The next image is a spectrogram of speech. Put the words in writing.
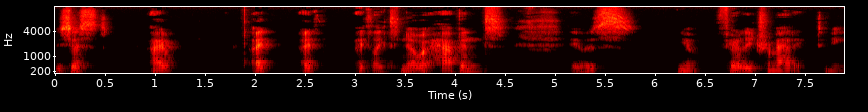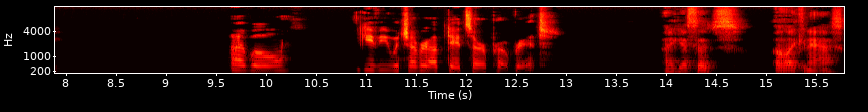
It's just I I I I'd like to know what happened. It was, you know, fairly traumatic to me. I will give you whichever updates are appropriate. I guess that's all I can ask.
